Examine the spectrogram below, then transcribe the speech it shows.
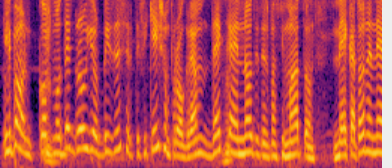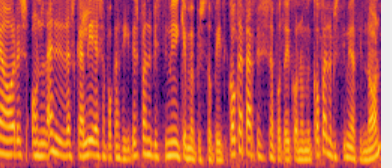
Λοιπόν, Cosmote Grow Your Business Certification Program, 10 ενότητες μαθημάτων με 109 ώρες online διδασκαλίε από καθηγητές πανεπιστημίου και με πιστοποιητικό κατάρτισης από το Οικονομικό Πανεπιστήμιο Αθηνών.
